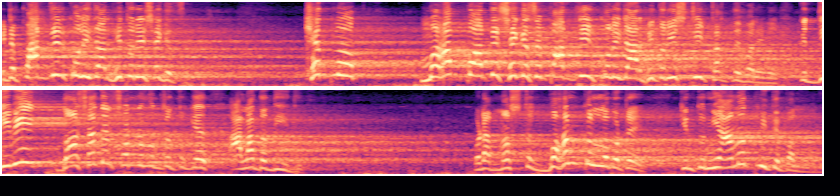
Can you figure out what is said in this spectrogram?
এটা পাদ্রির কলিজার ভিতরে এসে গেছে। খেদমত, মহাব্বাত এসে গেছে পাদ্রির কলিজার ভিতরে, স্থির থাকতে পারেনি দিবি? দশ হাজার স্বর্ণ মুদ্রা তোকে আলাদা দিয়ে দিবি। ওটা মস্তক বহন করল বটে, কিন্তু নিয়ামত নিতে পারল না।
